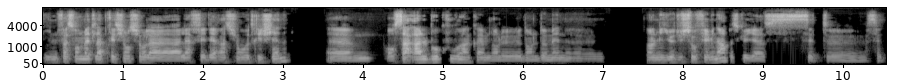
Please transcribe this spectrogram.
une façon de mettre la pression sur la fédération autrichienne. Hem, bon ça râle beaucoup, hein, quand même dans le dans le domaine, heu, dans le milieu du saut féminin parce qu'il y a cette, heu, cette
